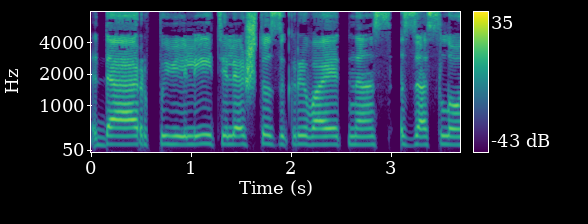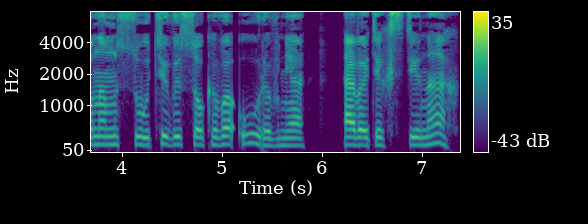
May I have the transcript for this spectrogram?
«Дар повелителя, что закрывает нас заслоном сути высокого уровня, а в этих стенах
